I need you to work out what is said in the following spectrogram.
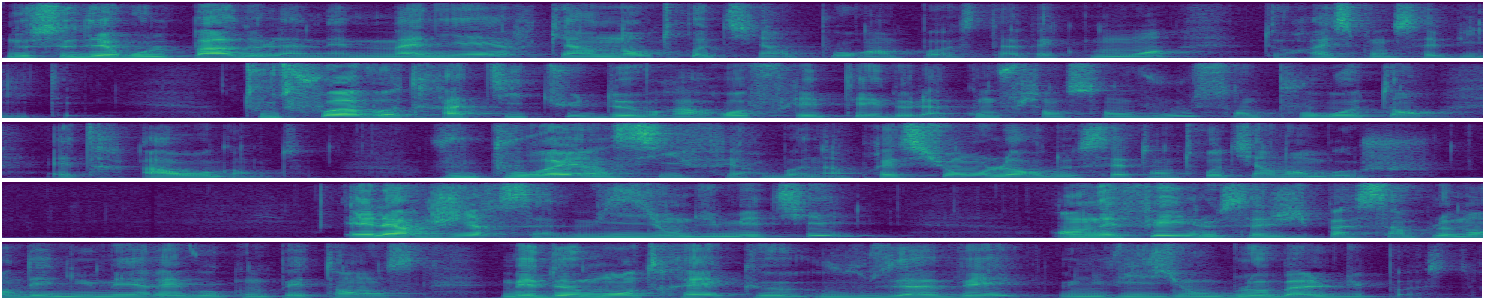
ne se déroule pas de la même manière qu'un entretien pour un poste avec moins de responsabilités. Toutefois, votre attitude devra refléter de la confiance en vous sans pour autant être arrogante. Vous pourrez ainsi faire bonne impression lors de cet entretien d'embauche. Élargir sa vision du métier, en effet, il ne s'agit pas simplement d'énumérer vos compétences, mais de montrer que vous avez une vision globale du poste.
